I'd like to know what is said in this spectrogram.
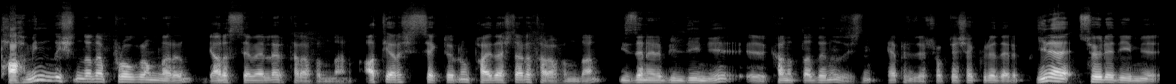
Tahmin dışında da programların yarış severler tarafından, at yarışı sektörünün paydaşları tarafından izlenebildiğini e, kanıtladığınız için hepinize çok teşekkür ederim. Yine söylediğimi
